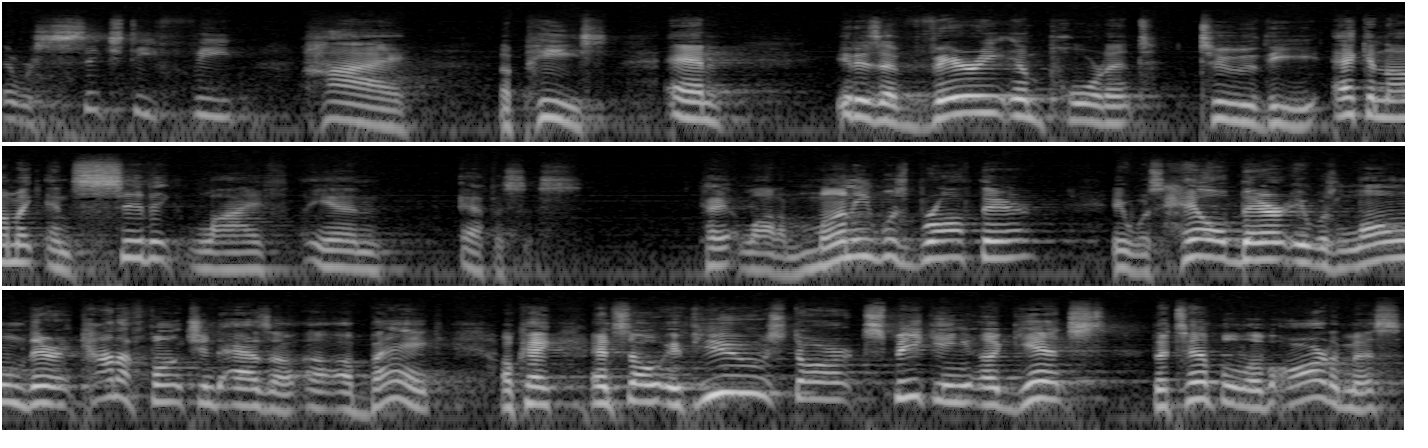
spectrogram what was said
They were 60 feet high apiece. And it is a very important to the economic and civic life in Ephesus. Okay, a lot of money was brought there. It was held there. It was loaned there. It kind of functioned as a, a, a bank. Okay, and so if you start speaking against the temple of Artemis,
